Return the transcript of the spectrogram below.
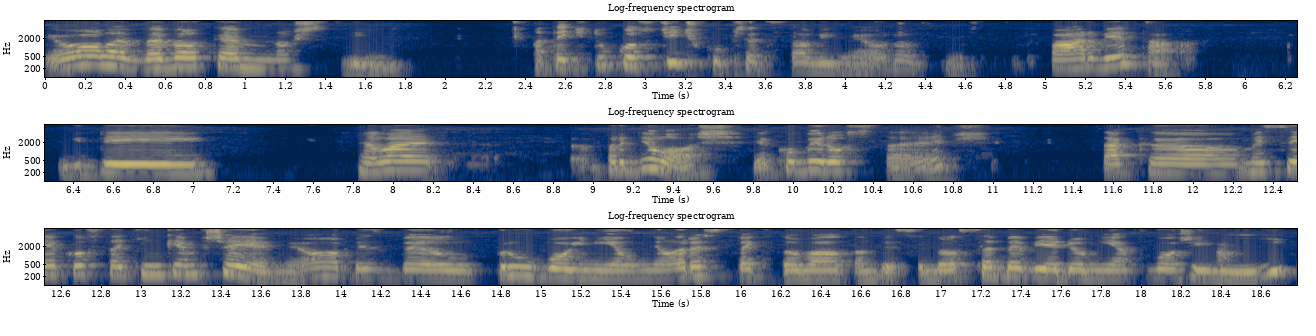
jo, ale ve velkém množství. A teď tu kostičku představím, jo, v pár větách, kdy, hele, prdělo, až jako vyrosteš tak eh, my si jako s tatínkem přejem, jo, abys byl průbojný a uměl respektovat, aby si byl sebevědomý a tvořivý,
